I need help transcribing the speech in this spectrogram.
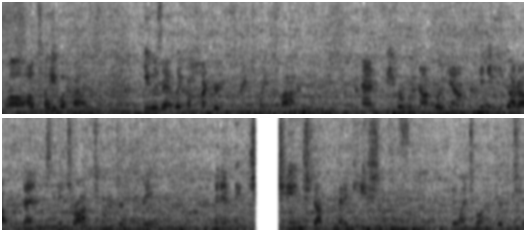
Well, I'll tell you what, guys. He was at like 103.5 and fever would not go down. The minute he got off the vent, it dropped to 103. The minute they changed up the medications, they went to 102.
